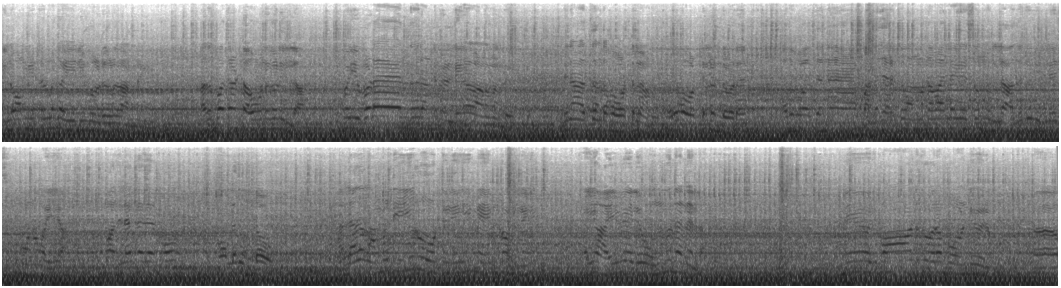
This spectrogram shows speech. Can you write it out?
കിലോമീറ്ററിൽ കയ്യിൽ വീടുകൾ കാണണമെങ്കിൽ അതുപോലെ തന്നെ ടൗണുകളില്ല ഇപ്പോൾ ഇവിടെ എന്തോ രണ്ട് ബിൽഡിങ് കാണുന്നുണ്ട് ഇതിനകത്ത് എന്താ ഹോട്ടലാണ് ഒരു ഹോട്ടലുണ്ട് ഇവിടെ അതുപോലെ തന്നെ പലചരക്ക് വന്നതമാരുടെ കേസൊന്നും ഇല്ല അതൊരു വില്ലേജിൽ പോണ വയ്യ അപ്പോൾ അതിലൊക്കെ ചിലപ്പോൾ വല്ലതും ഉണ്ടാവും അല്ലാതെ നമ്മളുടെ ഈ റോട്ടിൽ ഈ മെയിൻ റോഡിൽ ഈ ഹൈവേയിൽ ഒന്നും തന്നെയല്ല ഇനി ഒരുപാട് ദൂരം പോകേണ്ടി വരും ആഹ്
